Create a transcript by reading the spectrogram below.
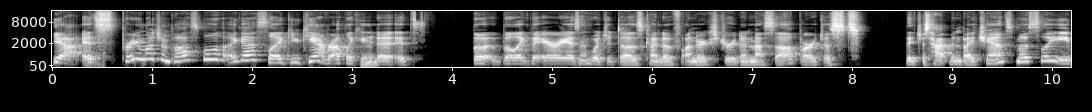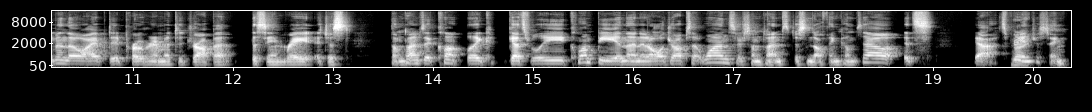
Yeah, it's pretty much impossible, I guess. Like you can't replicate mm-hmm. it. It's the the like the areas in which it does kind of under extrude and mess up are just they just happen by chance mostly. Even though I did program it to drop at the same rate, it just sometimes it clump like gets really clumpy and then it all drops at once, or sometimes just nothing comes out. It's yeah, it's pretty right. interesting.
